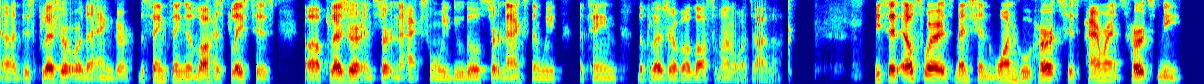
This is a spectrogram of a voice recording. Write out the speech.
uh, displeasure or the anger. The same thing, Allah has placed His uh, pleasure in certain acts. When we do those certain acts, then we attain the pleasure of Allah subhanahu wa ta'ala. He said elsewhere, it's mentioned, one who hurts his parents hurts me,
